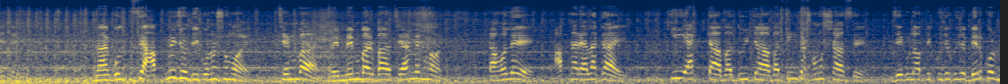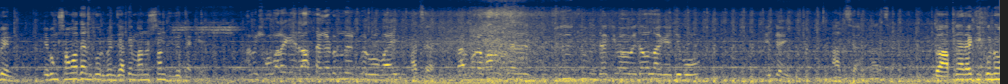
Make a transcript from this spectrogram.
এইটাই না আমি বলতেছি আপনি যদি কোনো সময় চেম্বার ওই মেম্বার বা চেয়ারম্যান হন তাহলে আপনার এলাকায় কি একটা বা দুইটা বা তিনটা সমস্যা আছে যেগুলো আপনি খুঁজে খুঁজে বের করবেন এবং সমাধান করবেন যাতে মানুষ শান্তিতে থাকে? আমি সবার আগে রাস্তাঘাট উন্নয়ন করব ভাই। আচ্ছা। তারপরে মানুষের সুযোগ সুবিধা কীভাবে দেওয়া লাগে দেবো এটাই। আচ্ছা আচ্ছা। তো আপনারা কি কোনো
